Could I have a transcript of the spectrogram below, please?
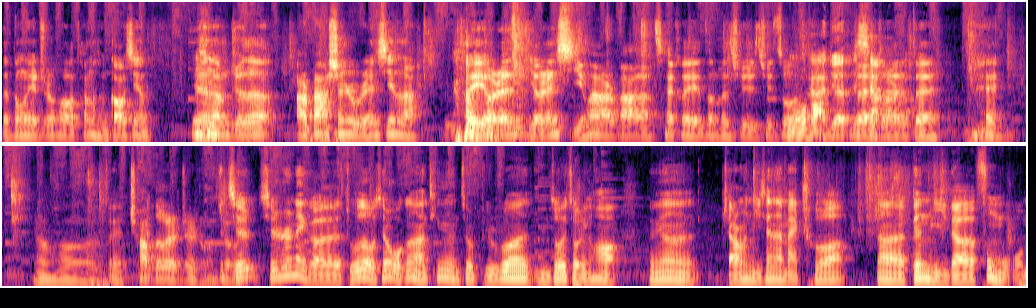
的东西之后，他们很高兴，因为他们觉得 R 八深入人心了，会有人有人喜欢 R 八了，才会这么去去做。模仿还觉得对对，对对，然后对，差不多是这种。就其实其实那个竹子，我其实我更想听听，就是比如说你作为九零后，肯定，假如你现在买车，那跟你的父母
